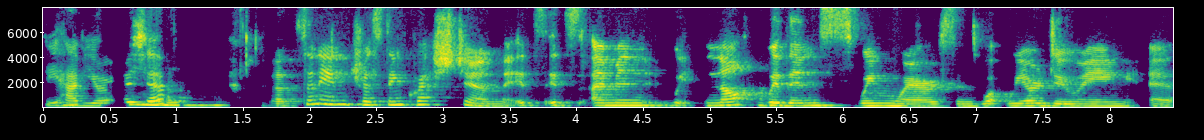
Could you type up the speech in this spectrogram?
do you have your vision? That's an interesting question. It's it's I mean we, not within swimwear since what we are doing uh,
